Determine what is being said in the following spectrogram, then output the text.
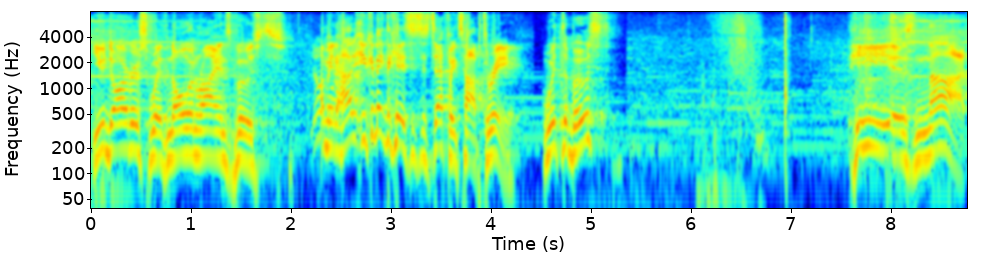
Yu Darvish with Nolan Ryan's boosts. I mean, how you can make the case this is definitely top three with the boost. He is not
